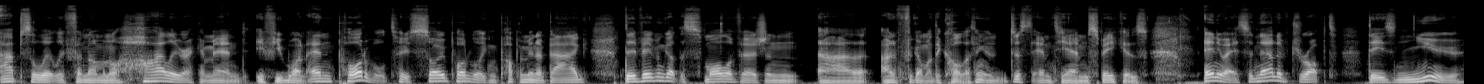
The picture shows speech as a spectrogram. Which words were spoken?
absolutely phenomenal. Highly recommend if you want, and portable too. So portable, you can pop them in a bag. They've even got the smaller version. Uh, I forgot what they call. It. I think just MTM speakers. Anyway, so now they've dropped these new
